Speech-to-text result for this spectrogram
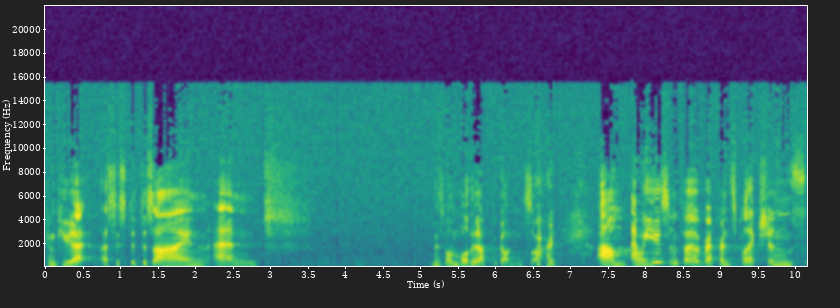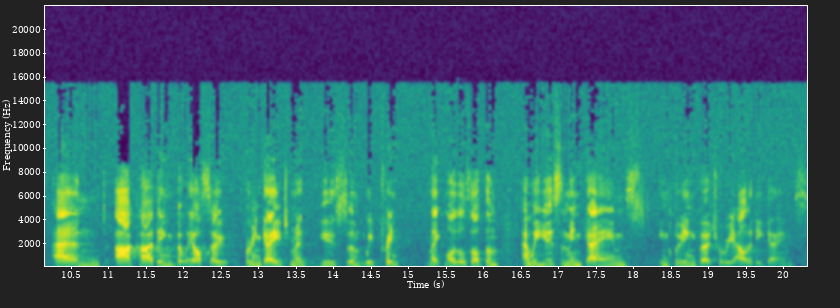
computer-assisted design, and there's one more that I've forgotten, sorry. Um, and we use them for reference collections and archiving, but we also, for engagement, use them, we print, make models of them, and we use them in games, including virtual reality games.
